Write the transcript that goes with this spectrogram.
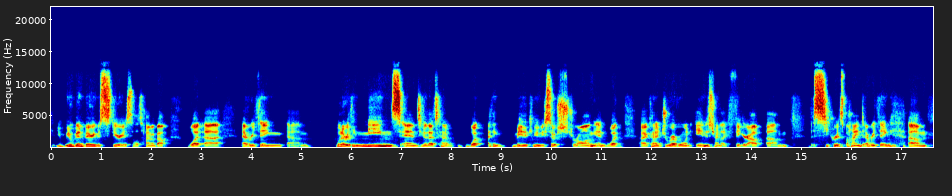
you know been very mysterious the whole time about what uh, everything um, what everything means. And you know that's kind of what i think made the community so strong and what uh, kind of drew everyone in is trying to like figure out um, the secrets behind everything. Um,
